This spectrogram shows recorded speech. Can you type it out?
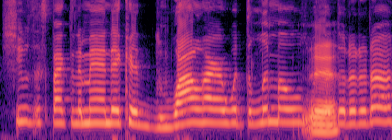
She was expecting a man that could wow her with the limos, Yeah. da da da da.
